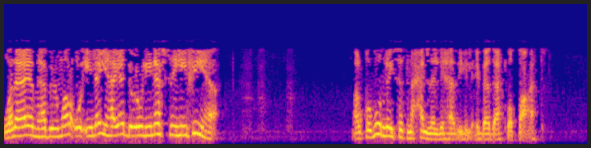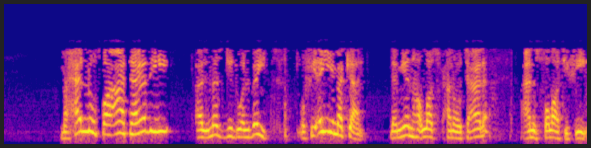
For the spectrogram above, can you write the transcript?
ولا يذهب المرء إليها يدعو لنفسه فيها. القبور ليست محلا لهذه العبادات والطاعات. محل الطاعات هذه المسجد والبيت وفي أي مكان لم ينهى الله سبحانه وتعالى عن الصلاة فيه.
